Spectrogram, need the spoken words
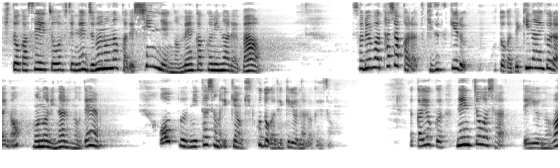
人が成長してね自分の中で信念が明確になればそれは他者から傷つけることができないぐらいのものになるのでオープンに他者の意見を聞くことができるようになるわけですよ。だからよく年長者っていうのは、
